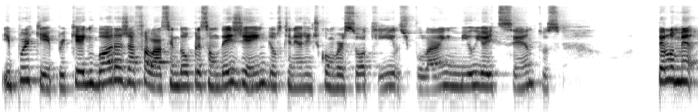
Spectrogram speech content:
E por quê? Porque, embora já falassem da opressão desde Engels, que nem a gente conversou aqui, tipo lá em 1800, pelo menos.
